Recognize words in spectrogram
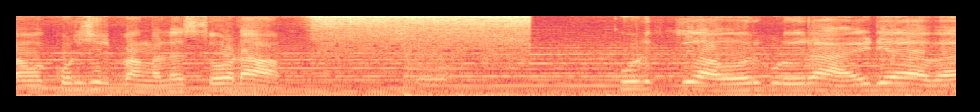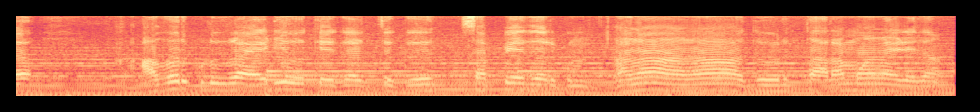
அவங்க குடிச்சிருப்பாங்கல்ல சோடா கொடுத்து அவர் கொடுக்குற ஐடியாவை அவர் கொடுக்குற ஐடியாவை கேட்கறதுக்கு சப்பையாக தான் இருக்கும். ஆனால் ஆனால் அது ஒரு தரமான ஐடியா தான்.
